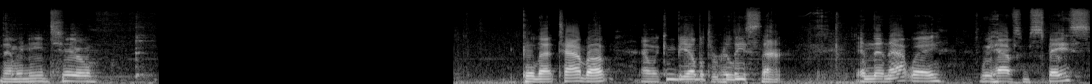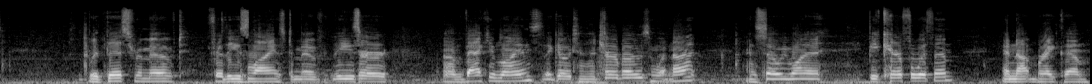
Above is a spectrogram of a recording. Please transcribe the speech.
Then we need to pull that tab up and we can be able to release that. And then that way we have some space with this removed for these lines to move. These are um, vacuum lines that go to the turbos and whatnot. And so we want to be careful with them and not break them.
